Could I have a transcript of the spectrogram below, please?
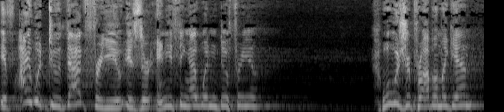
if I would do that for you, is there anything I wouldn't do for you? What was your problem again?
